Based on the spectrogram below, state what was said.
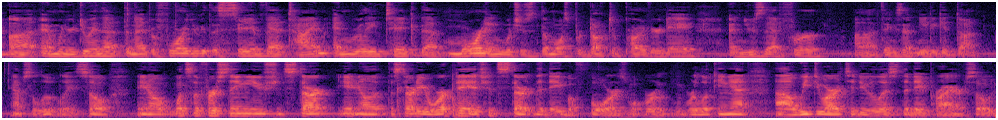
Mm-hmm. Uh, and when you're doing that the night before, you get to save that time and really take that morning, which is the most productive part of your day, and use that for uh, things that need to get done. Absolutely. So, you know, what's the first thing you should start, you know, at the start of your workday? It should start the day before, is what we're, we're looking at. Uh, we do our to do list the day prior. So,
